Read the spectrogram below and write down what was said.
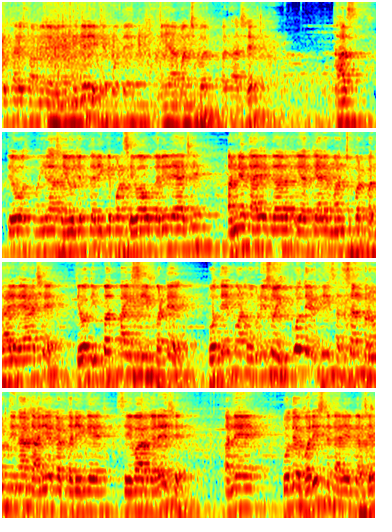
કોઠારી સ્વામીને વિનંતી કરીએ કે પોતે અહીંયા મંચ પર પધારશે. ખાસ તેઓ મહિલા સંયોજક તરીકે પણ સેવાઓ કરી રહ્યા છે. અન્ય કાર્યકર એ અત્યારે મંચ પર પધારી રહ્યા છે. તેઓ દીપકભાઈ સિંહ પટેલ પોતે પણ ઓગણીસો ઇકોતેરથી સત્સંગ પ્રવૃત્તિના કાર્યકર તરીકે સેવા કરે છે અને પોતે વરિષ્ઠ કાર્યકર છે.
